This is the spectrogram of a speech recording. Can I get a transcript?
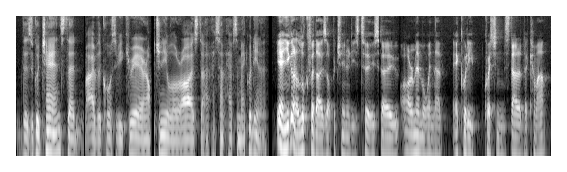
there's a good chance that over the course of your career, an opportunity will arise to have some, have some equity in it. Yeah, and you've got to look for those opportunities too. So I remember when the equity question started to come up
